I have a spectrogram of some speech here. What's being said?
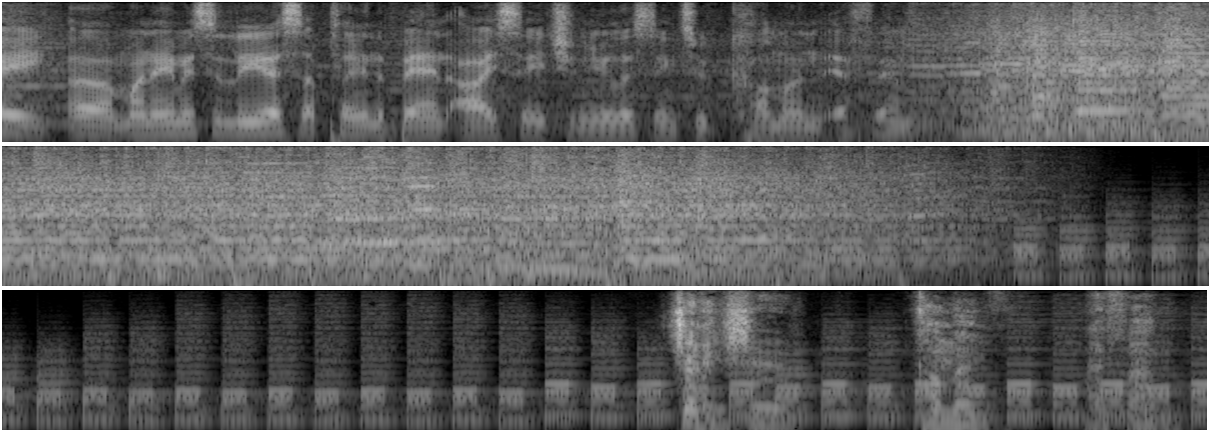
Hey, uh, my name is Elias. I play in the band Ice Age, and you're listening to Common FM. 这里是 Common FM。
